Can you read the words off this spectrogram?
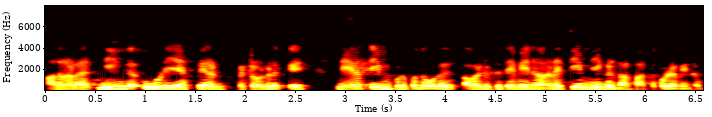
அதனால நீங்க உங்களுடைய பேரன் பெற்றோர்களுக்கு நேரத்தையும் கொடுப்பதோடு அவர்களுக்கு தேவையான அனைத்தையும் நீங்கள் தான் பார்த்துக் கொள்ள வேண்டும்.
